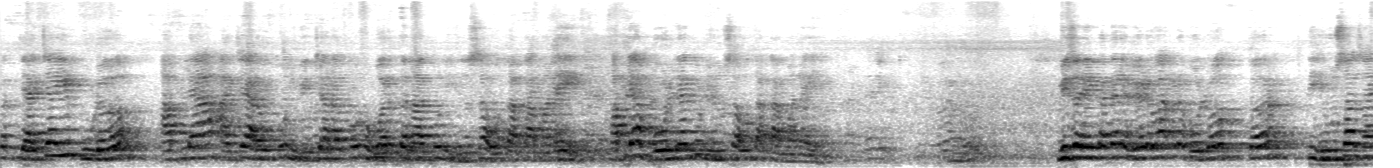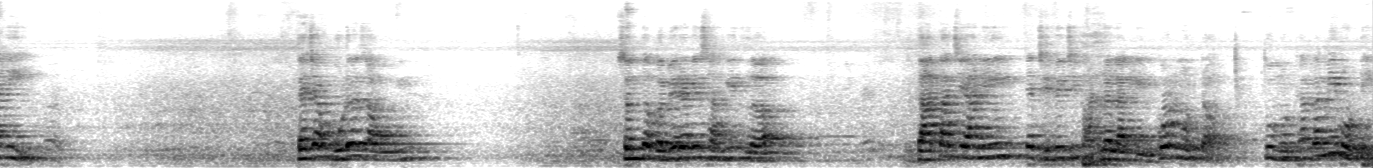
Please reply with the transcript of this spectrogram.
पण त्याच्याही पुढं आपल्या आचारातून विचारातून वर्तनातून हिंसा होता कामा नये. आपल्या बोलण्यातून हिंसा होता कामा नये. मी जर एखाद्याला वेडवाकडे बोललो तर ती हिंसा झाली. त्याच्या पुढे जाऊन संत कबीराने सांगितलं दाताची आणि त्या जिभेची भांडणं लागली. कोण मोठं? तू मोठा का मी मोठी?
